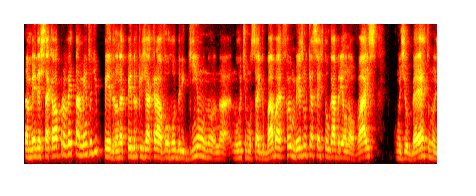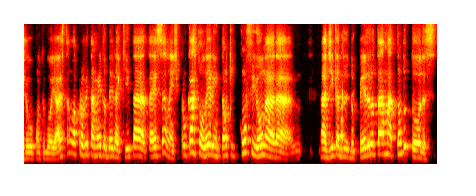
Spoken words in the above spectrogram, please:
Também destacar o aproveitamento de Pedro, né? Pedro que já cravou Rodriguinho no, na, no último Segue Baba, foi o mesmo que acertou Gabriel Novaes com Gilberto no jogo contra o Goiás. Então, o aproveitamento dele aqui está tá excelente. Para o cartoleiro, então, que confiou na, na, na dica do, do Pedro, está matando todas.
